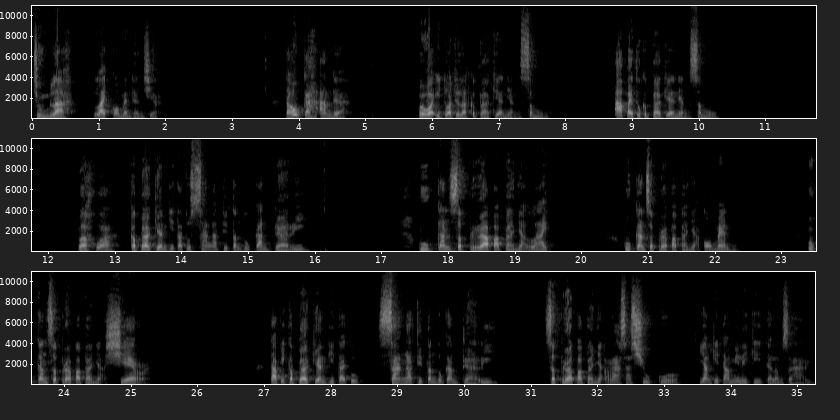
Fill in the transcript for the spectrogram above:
jumlah like, komen, dan share? Tahukah Anda bahwa itu adalah kebahagiaan yang semu? Apa itu kebahagiaan yang semu? Bahwa kebahagiaan kita itu sangat ditentukan dari bukan seberapa banyak like, bukan seberapa banyak komen, bukan seberapa banyak share. Tapi kebahagiaan kita itu sangat ditentukan dari seberapa banyak rasa syukur yang kita miliki dalam sehari.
